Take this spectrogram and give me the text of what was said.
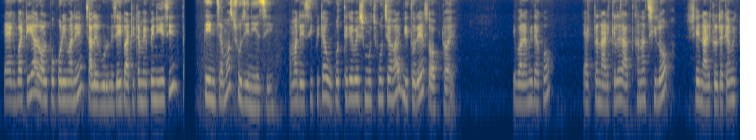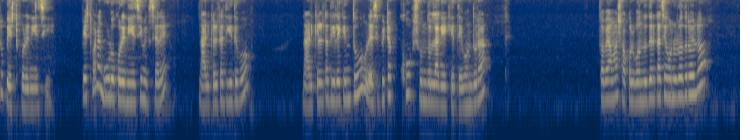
এক বাটি আর অল্প পরিমাণে চালের গুঁড়ো নিয়েছি, এই বাটিটা মেপে নিয়েছি। তিন চামচ সুজি নিয়েছি। আমার রেসিপিটা উপর থেকে বেশ মুচমুচে হয়, ভিতরে সফট হয়। এবার আমি দেখো একটা নারকেলের আধখানা ছিল, সেই নারকেলটাকে আমি একটু পেস্ট করে নিয়েছি। পেস্ট মানে গুঁড়ো করে নিয়েছি মিক্সচারে নারকেলটা দিয়ে দেবো। নারকেলটা দিলে কিন্তু রেসিপিটা খুব সুন্দর লাগে খেতে বন্ধুরা। তবে আমার সকল বন্ধুদের কাছে অনুরোধ রইল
